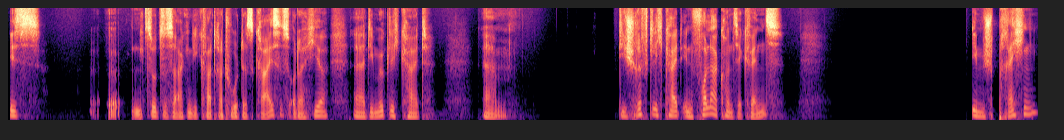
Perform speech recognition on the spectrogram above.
ist äh, sozusagen die Quadratur des Kreises oder hier äh, die Möglichkeit, ähm, die Schriftlichkeit in voller Konsequenz im Sprechen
